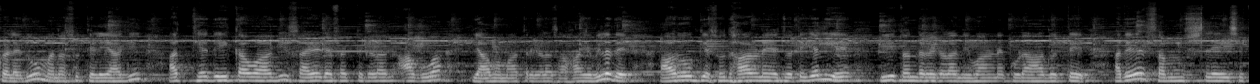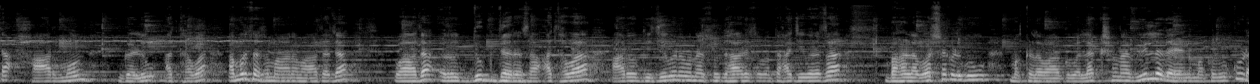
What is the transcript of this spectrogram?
ಕಳೆದು ಮನಸ್ಸು ತಿಳಿಯಾಗಿ ಅತ್ಯಧಿಕವಾಗಿ ಸೈಡ್ ಎಫೆಕ್ಟ್ಗಳ ಆಗುವ ಯಾವ ಮಾತ್ರೆಗಳ ಸಹಾಯವಿಲ್ಲದೆ ಆರೋಗ್ಯ ಸುಧಾರಣೆಯ ಜೊತೆಯಲ್ಲಿಯೇ ಈ ತೊಂದರೆಗಳ ನಿವಾರಣೆ ಕೂಡ ಆಗುತ್ತೆ. ಅದೇ ಸಂಶ್ಲೇಷಿತ ಹಾರ್ಮೋನ್ಗಳು ಅಥವಾ ಅಮೃತ ಸಮಾನವಾದ ವಾದ ದುಗ್ಧರಸ ಅಥವಾ ಆರೋಗ್ಯ ಜೀವನವನ್ನು ಸುಧಾರಿಸುವಂತಹ ಜೀವರಸ. ಬಹಳ ವರ್ಷಗಳಿಗೂ ಮಕ್ಕಳವಾಗುವ ಲಕ್ಷಣವಿಲ್ಲದ ಹೆಣ್ಣುಮಕ್ಕಳು ಕೂಡ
